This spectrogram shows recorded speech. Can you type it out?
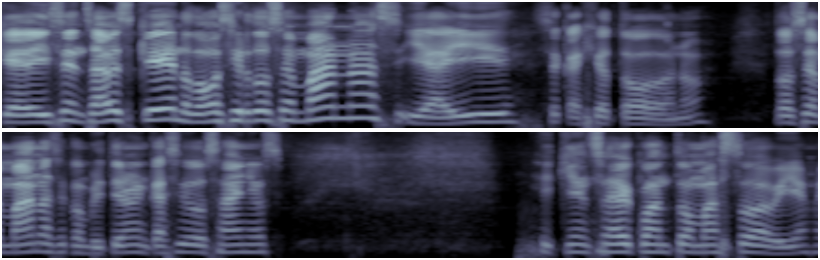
que dicen, ¿sabes qué? Nos vamos a ir dos semanas y ahí se cajió todo, ¿no? Dos semanas se convirtieron en casi dos años y quién sabe cuánto más todavía.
